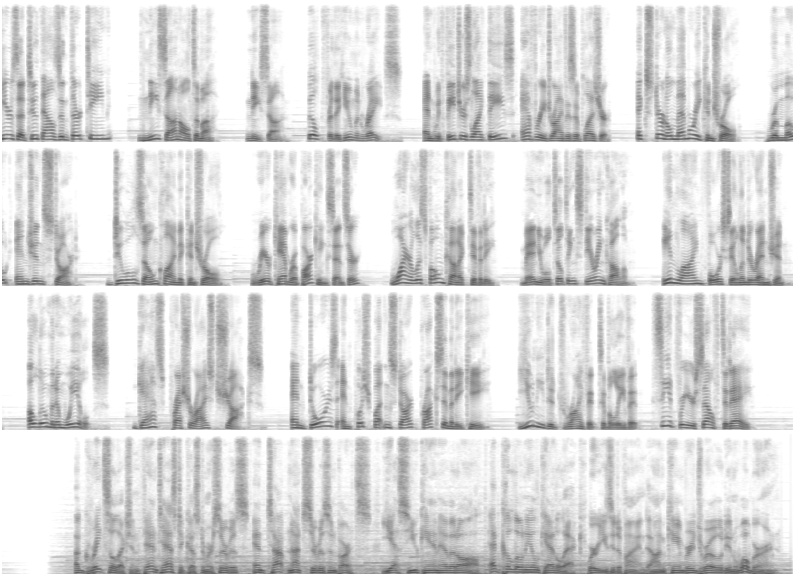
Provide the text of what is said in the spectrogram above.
Here's a 2013 Nissan Altima. Nissan, built for the human race. And with features like these, every drive is a pleasure. External memory control, remote engine start, dual zone climate control, rear camera parking sensor, wireless phone connectivity, manual tilting steering column, inline four cylinder engine, aluminum wheels, gas pressurized shocks, and doors and push button start proximity key. You need to drive it to believe it. See it for yourself today. A great selection, fantastic customer service, and top notch service and parts. Yes, you can have it all at Colonial Cadillac. We're easy to find on Cambridge Road in Woburn.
